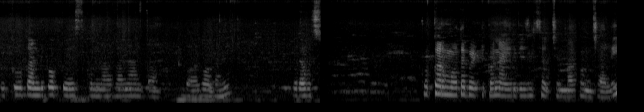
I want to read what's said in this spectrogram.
ఎక్కువ కందిపప్పు వేసుకున్నా కానీ అంత బాగోదని కుక్కర్ మూత పెట్టుకొని ఐదు విజిల్స్ వచ్చిందాక ఉంచాలి.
